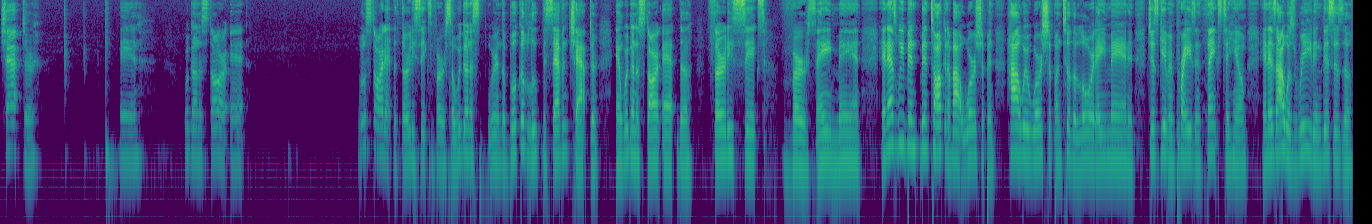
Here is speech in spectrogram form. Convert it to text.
chapter. And we're going to start at we'll start at the 36th verse. So we're going to we're in the book of Luke, the 7th chapter, and we're going to start at the 36th verse. Amen. And as we've been been talking about worship and how we worship unto the Lord, amen, and just giving praise and thanks to him. And as I was reading, this is a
